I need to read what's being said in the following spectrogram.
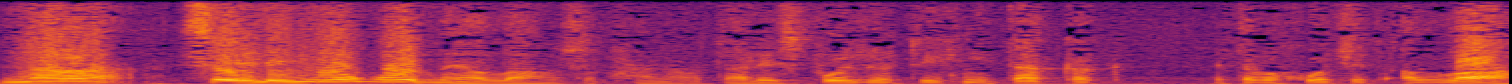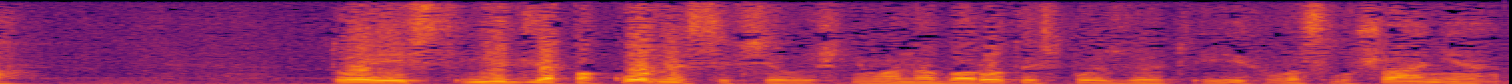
на цели неугодные Аллаху Субхану Тааля, используют их не так, как этого хочет Аллах. То есть не для покорности Всевышнего, а наоборот используют их во слушание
